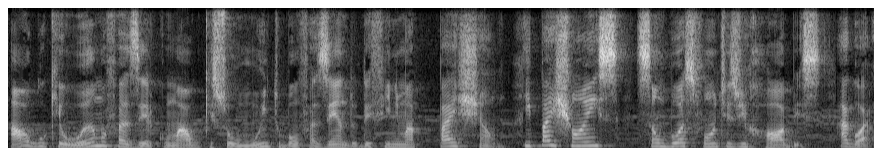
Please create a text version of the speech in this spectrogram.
algo que eu amo fazer com algo que sou muito bom fazendo define uma paixão. E paixões são boas fontes de hobbies. Agora,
